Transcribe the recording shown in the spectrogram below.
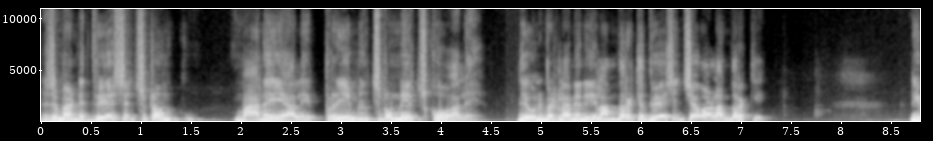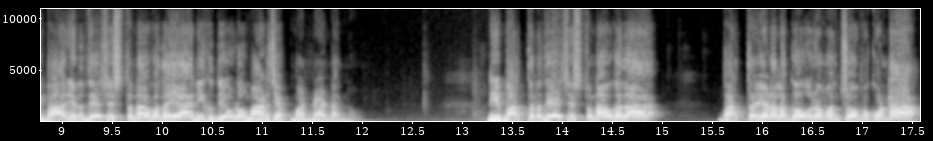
నిజమండి ద్వేషించటం మానేయాలి ప్రేమించడం నేర్చుకోవాలి. దేవుని బిడ్డలా నేను వీళ్ళందరికీ ద్వేషించే వాళ్ళందరికీ నీ భార్యను ద్వేషిస్తున్నావు కదయ్యా నీకు దేవుడు మాట చెప్పమంటున్నాడు నన్ను. నీ భర్తను ద్వేషిస్తున్నావు కదా భర్త ఎడల గౌరవం చూపకుండా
